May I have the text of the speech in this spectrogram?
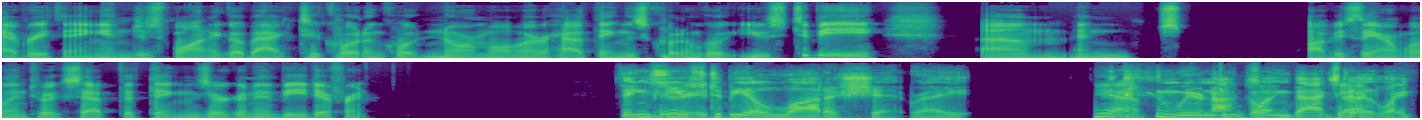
everything and just want to go back to quote unquote normal or how things quote unquote used to be. Um, and obviously aren't willing to accept that things are going to be different. Things Period. used to be a lot of shit, right? Yeah. and we're not going back to like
